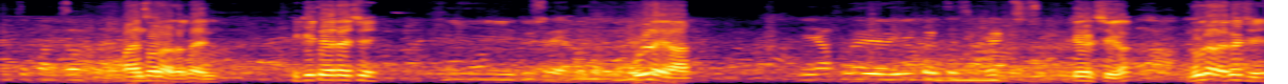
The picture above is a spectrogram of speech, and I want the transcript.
तिचं पंचावन्न हजार. पंचावन्न हजार सांगितलं ही किती आहे त्याची ही दुसरी आहे कुठलं आहे का हे आपलं इकडचंच खेळची खेळची का दुधाला कशी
